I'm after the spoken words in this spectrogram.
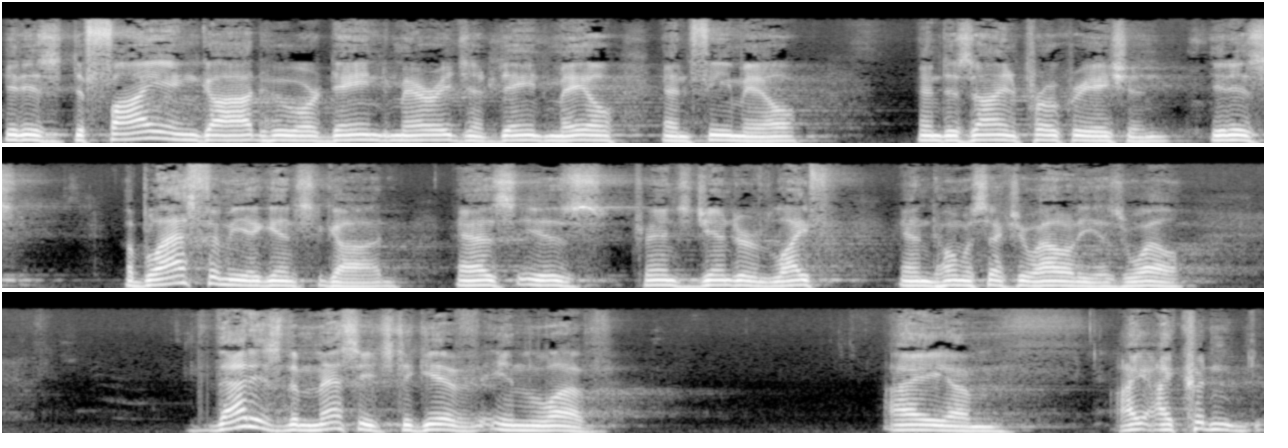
It is defying God who ordained marriage and ordained male and female and designed procreation. It is a blasphemy against God, as is transgender life and homosexuality as well. That is the message to give in love. I, um, I, I couldn't,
